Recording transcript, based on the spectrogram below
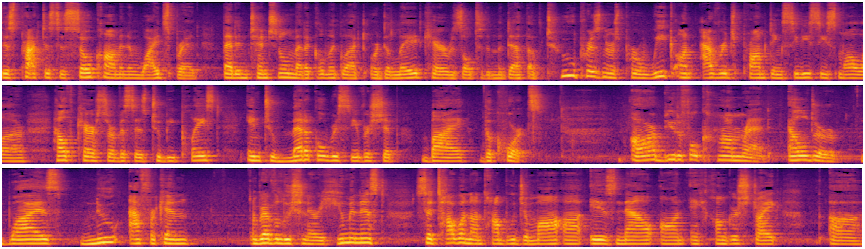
This practice is so common and widespread that intentional medical neglect or delayed care resulted in the death of two prisoners per week on average prompting cdc smaller healthcare services to be placed into medical receivership by the courts our beautiful comrade, elder, wise, new African revolutionary humanist, Sitawa Nantambu Jamaa, is now on a hunger strike. Uh,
